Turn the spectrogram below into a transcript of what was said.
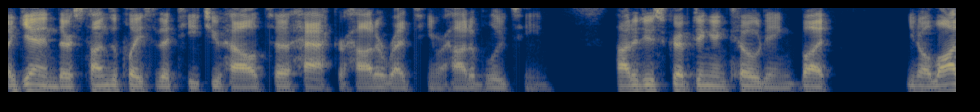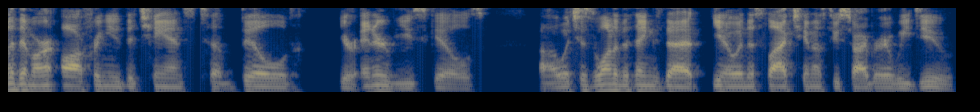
again, there's tons of places that teach you how to hack or how to red team or how to blue team, how to do scripting and coding. But you know, a lot of them aren't offering you the chance to build your interview skills, uh, which is one of the things that you know in the Slack channels through Cybrary we do.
